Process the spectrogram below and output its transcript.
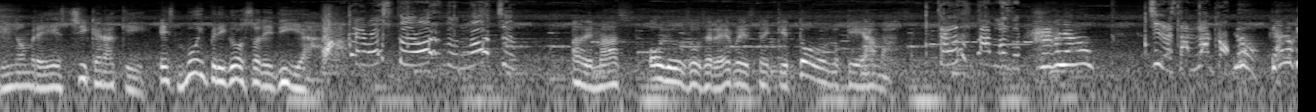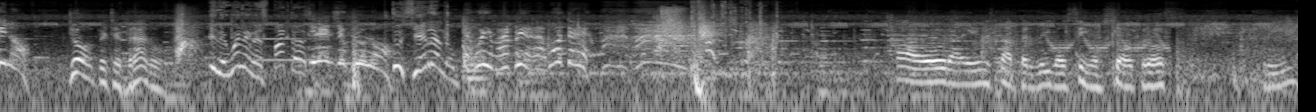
Mi nombre es Shikaraki. Es muy peligroso de día. Pero es peor de noche. Además, odio los superhéroes de que todo lo que amas. ¿Qué hablas de...? ¡Hello! ¡Sí, estás loco! ¡No! ¡Claro que no! Yo, Pechebrado. ¡Y le huelen las patas! ¡Silencio, Bruno! ¡Tú ciérralo! ¡Te voy a llevar a bote! Ahora él está perdido sin nosotros. Rick,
